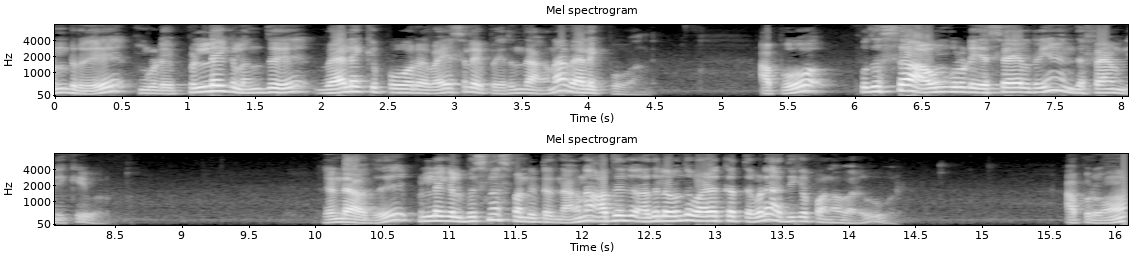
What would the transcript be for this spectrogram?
ஒன்று உங்களுடைய பிள்ளைகள் வந்து வேலைக்கு போகிற வயசில் இப்போ இருந்தாங்கன்னா வேலைக்கு போவாங்க. அப்போது புதுசாக அவங்களுடைய சேலரியும் இந்த ஃபேமிலிக்கு வரும். ரெண்டாவது பிள்ளைகள் பிஸ்னஸ் பண்ணிட்டு இருந்தாங்கன்னா அது அதில் வந்து வழக்கத்தை விட அதிக பண வரவு வரும். அப்புறம்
